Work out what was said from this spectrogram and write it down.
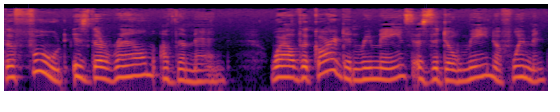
the food is the realm of the men, while the garden remains as the domain of women.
